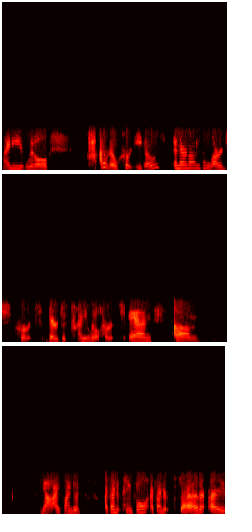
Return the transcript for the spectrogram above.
tiny little, I don't know, hurt egos. And they're not even large hurts. They're just tiny little hurts. And, um, yeah, I find it I find it painful. I find it sad. I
